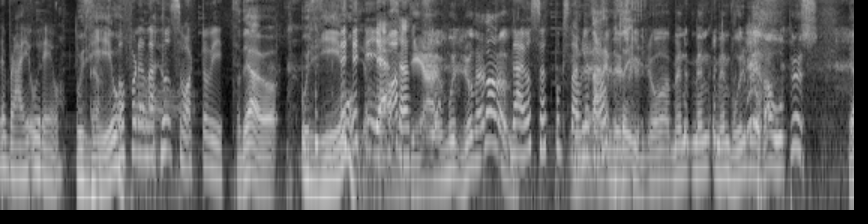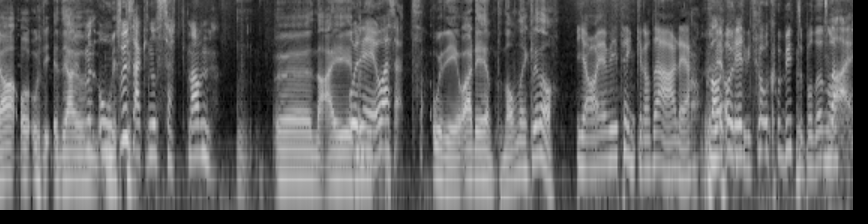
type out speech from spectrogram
Det blei Oreo. Oreo. Og for den er jo svart og hvit. Og det er jo Oreo. Ja. Det er jo moro, det, da. Det er jo søtt, bokstavelig talt. men, men, men hvor ble det av Opus? Ja, og og det er jo Men Opus er ikke noe søtt navn. Uh, nei men- Oreo er søtt. Oreo, Er det jentenavn egentlig, da? Ja, jeg, vi tenker at det er det. Vi Valgfritt. orker ikke å, å bytte på det nå. Nei.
